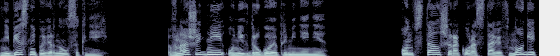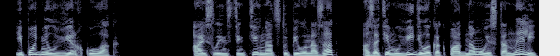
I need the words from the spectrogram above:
Небесный повернулся к ней. В наши дни у них другое применение. Он встал, широко расставив ноги, и поднял вверх кулак. Айсла инстинктивно отступила назад, а затем увидела, как по одному из тоннелей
